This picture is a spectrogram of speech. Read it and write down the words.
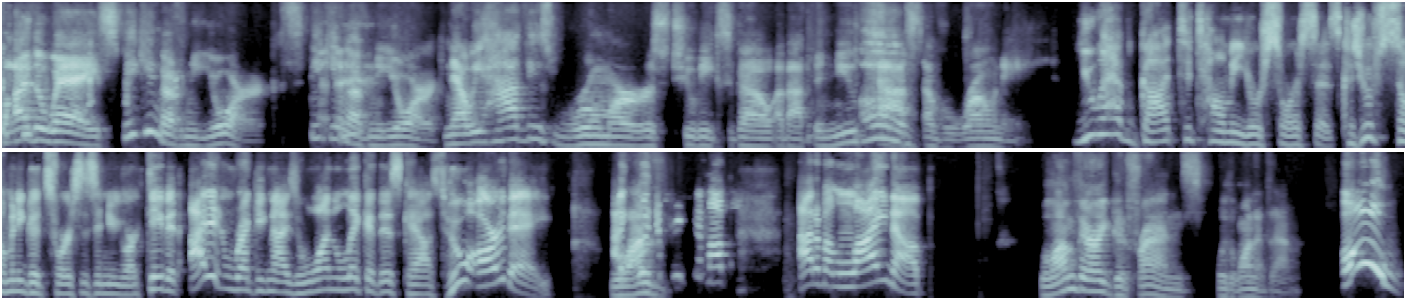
By the way, speaking of New York, speaking of New York, now we had these rumors two weeks ago about the new Oh. cast of RHONY. You have got to tell me your sources because you have so many good sources in New York. David, I didn't recognize one lick of this cast. Who are they? Well, I I'm, couldn't pick them up out of a lineup. Well, I'm very good friends with one of them. Oh,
